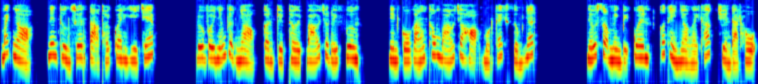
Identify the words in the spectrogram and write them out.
Mách nhỏ nên thường xuyên tạo thói quen ghi chép. Đối với những việc nhỏ cần kịp thời báo cho đối phương, nên cố gắng thông báo cho họ một cách sớm nhất. Nếu sợ mình bị quên, có thể nhờ người khác truyền đạt hộ.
